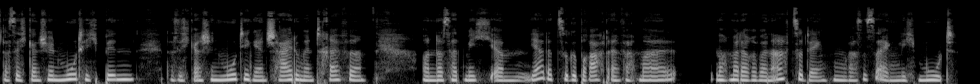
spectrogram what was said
dass ich ganz schön mutig bin, dass ich ganz schön mutige Entscheidungen treffe. Und das hat mich ähm, ja dazu gebracht, einfach mal nochmal darüber nachzudenken, was ist eigentlich Mut?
